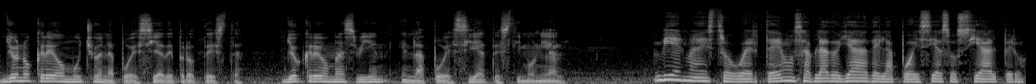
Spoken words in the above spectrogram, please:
Yo no creo mucho en la poesía de protesta. Yo creo más bien en la poesía testimonial. Bien, maestro Huerta, hemos hablado ya de la poesía social, pero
